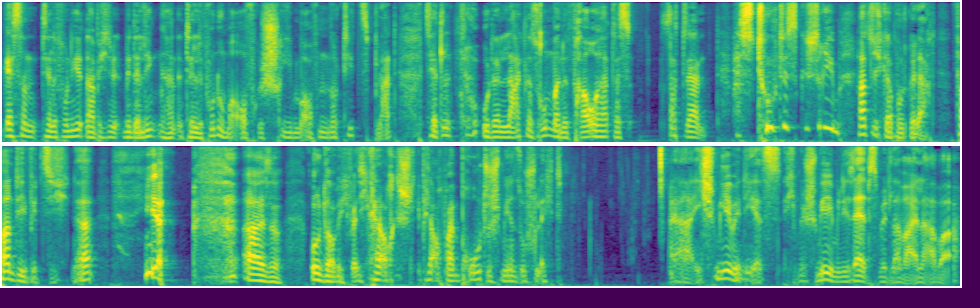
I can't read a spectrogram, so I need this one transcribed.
gestern telefoniert und habe ich mit der linken Hand eine Telefonnummer aufgeschrieben auf einem Notizblatt, Zettel, und dann lag das rum. Meine Frau hat das, sagte dann, hast du das geschrieben? Hat sich kaputt gelacht. Fand die witzig, ne? Ja. Also, unglaublich. Ich kann auch, ich bin auch beim Brote schmieren so schlecht. Ja, ich schmiere mir die jetzt, ich schmiere mir die selbst mittlerweile, aber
